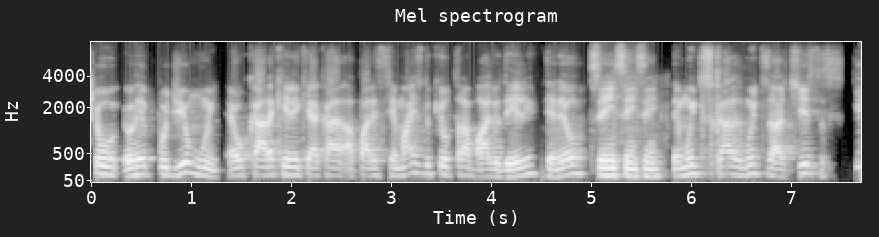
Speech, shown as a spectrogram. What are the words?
que eu, eu repudio muito. É o cara que ele quer aparecer mais do que o trabalho dele, entendeu? Sim, sim, sim. Tem muitos caras, muitos artistas que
